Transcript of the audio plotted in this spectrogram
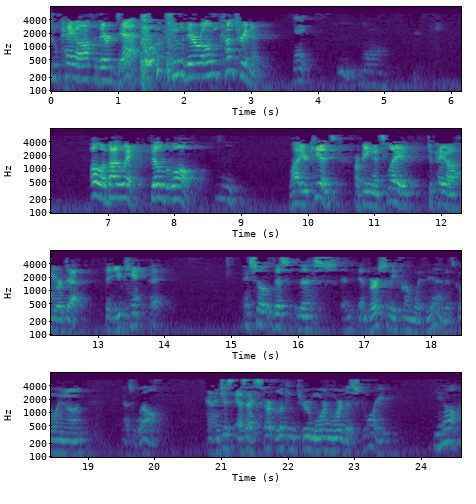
to pay off their debt to their own countrymen. Yikes. Oh, and by the way, build the wall. While your kids are being enslaved to pay off your debt that you can't pay. And so this, this adversity from within is going on as well. And I just, as I start looking through more and more of this story, you know,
